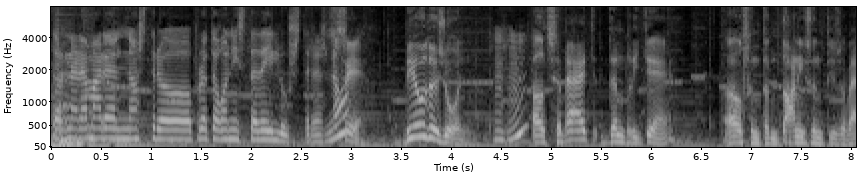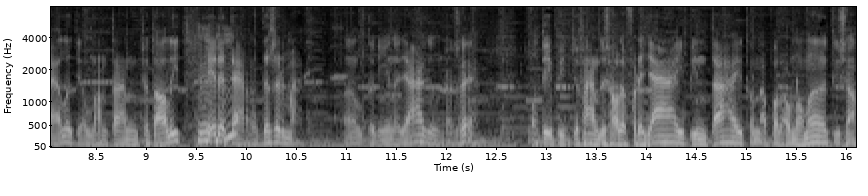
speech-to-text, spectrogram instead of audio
Tornarem ara al nostre protagonista d'il·lustres, no? Sí. Diu de juny, Uh -huh. el sabeig d'Enriquer, el Sant Antoni Sant Isabel, el nom tan catòlic, era terra, desarmat. El tenien allà, que no sé, el típic que fan d'això de fregar i pintar i tornar a posar un homet i això.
